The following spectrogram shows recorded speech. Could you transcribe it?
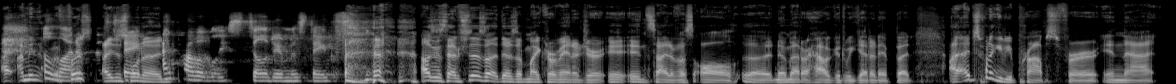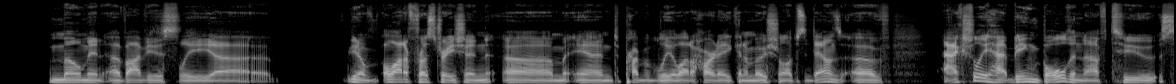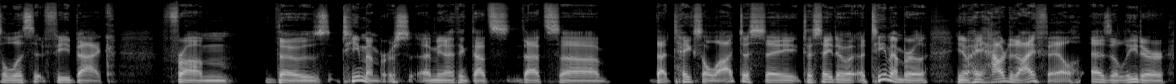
I, I mean, a lot first, I just want to. I probably still do mistakes. I was gonna say, I'm sure there's a there's a micromanager inside of us all, uh, no matter how good we get at it. But I, I just want to give you props for in that moment of obviously, uh, you know, a lot of frustration um, and probably a lot of heartache and emotional ups and downs of actually ha- being bold enough to solicit feedback from those team members. I mean, I think that's that's uh, that takes a lot to say to say to a team member, you know, hey, how did I fail as a leader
